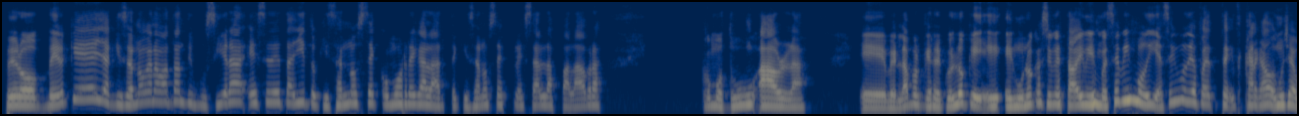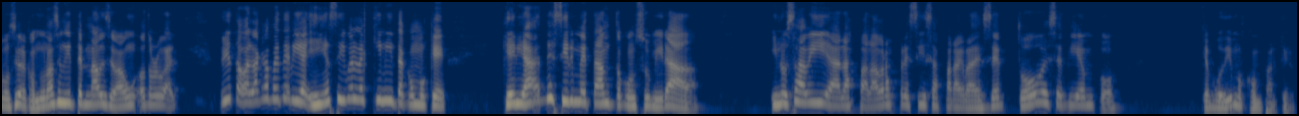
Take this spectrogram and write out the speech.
Pero ver que ella quizás no ganaba tanto y pusiera ese detallito, quizás no sé cómo regalarte, quizás no sé expresar las palabras como tú hablas, eh, ¿verdad? Porque recuerdo que eh, en una ocasión estaba ahí mismo, ese mismo día, ese mismo día fue cargado de muchas emociones. Cuando uno hace un internado y se va a otro lugar, yo estaba en la cafetería y ella se iba en la esquinita como que quería decirme tanto con su mirada y no sabía las palabras precisas para agradecer todo ese tiempo que pudimos compartir.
